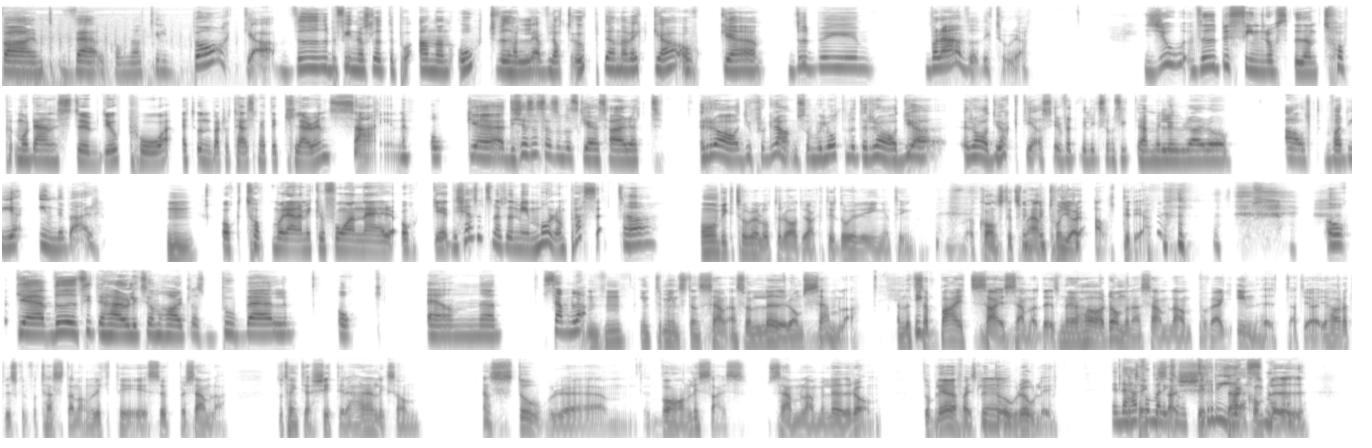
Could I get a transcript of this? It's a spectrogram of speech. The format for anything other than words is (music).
varmt välkomna tillbaka. Vi befinner oss lite på annan ort. Vi har levlat upp denna vecka och eh, vi be... var är vi Victoria? Jo, vi befinner oss i en toppmodern studio på ett underbart hotell som heter Clarence Sign. Och eh, det känns nästan som att vi ska göra så här ett radioprogram. Så om vi låter lite radio, radioaktiga så är det för att vi liksom sitter här med lurar och allt vad det innebär. Mm. Och toppmoderna mikrofoner och eh, det känns lite som att vi är med i Morgonpasset. Ja. Om Victoria låter radioaktig, då är det ingenting konstigt som har hänt. Hon gör (laughs) alltid det. (laughs) Och eh, vi sitter här och liksom har ett glas bubbel och en eh, semla. Mhm. Inte minst en, sem- alltså en löjromssemla. En lite här bite-size semla. Det, när jag hörde om den här semlan på väg in hit, att jag, jag hörde att vi skulle få testa någon riktig supersemla. Då tänkte jag, shit, är det här en, liksom, en stor eh, vanlig size semla med löjrom? Då blev jag faktiskt lite Mm. orolig. Det här får man liksom så här, tre shit, det här kommer bli,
